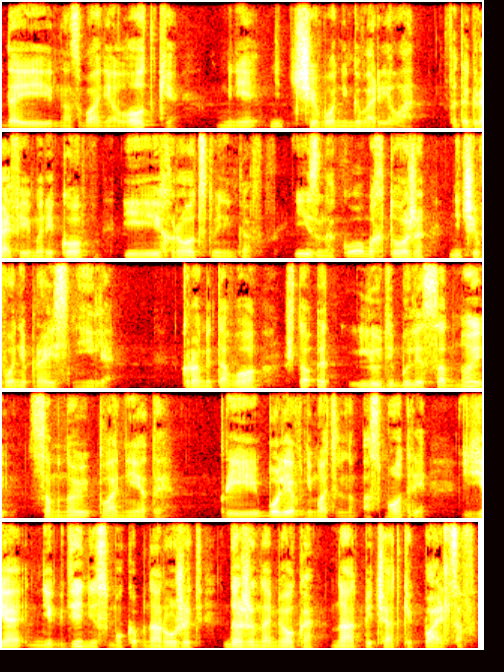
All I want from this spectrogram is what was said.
да и название лодки мне ничего не говорило. Фотографии моряков и их родственников, и знакомых тоже ничего не прояснили. Кроме того, что это люди были с одной со мной планеты. При более внимательном осмотре я нигде не смог обнаружить даже намека на отпечатки пальцев.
